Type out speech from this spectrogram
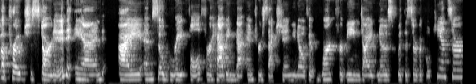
approach started. And I am so grateful for having that intersection. You know, if it weren't for being diagnosed with the cervical cancer,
